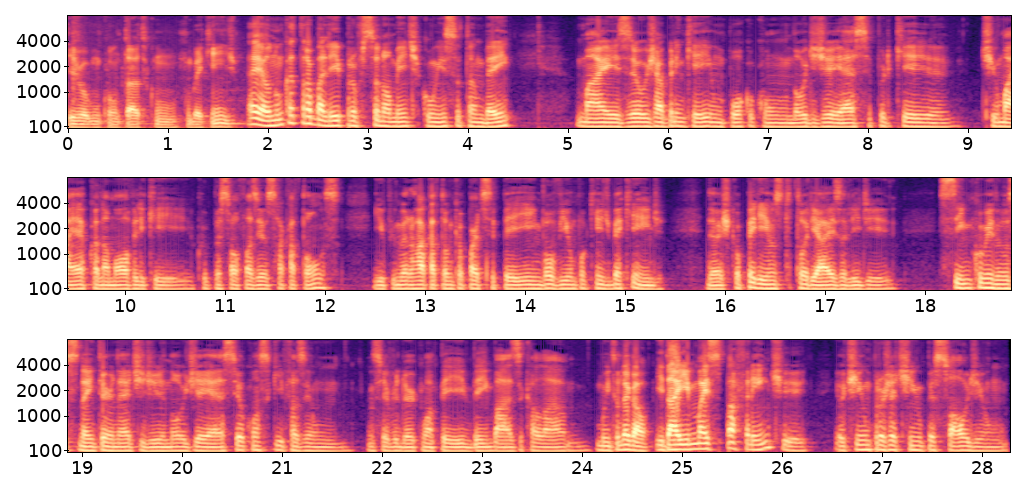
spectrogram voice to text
teve algum contato com, com back-end? É, eu nunca trabalhei profissionalmente com isso também, mas eu já brinquei um pouco com Node.js porque tinha uma época na Móvel que, que o pessoal fazia os hackathons, e o primeiro hackathon que eu participei envolvia um pouquinho de back-end. Eu acho que eu peguei uns tutoriais ali de cinco minutos na internet de Node.js eu consegui fazer um, um servidor com uma API bem básica lá, muito legal. E daí mais pra frente, eu tinha um projetinho pessoal de um,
